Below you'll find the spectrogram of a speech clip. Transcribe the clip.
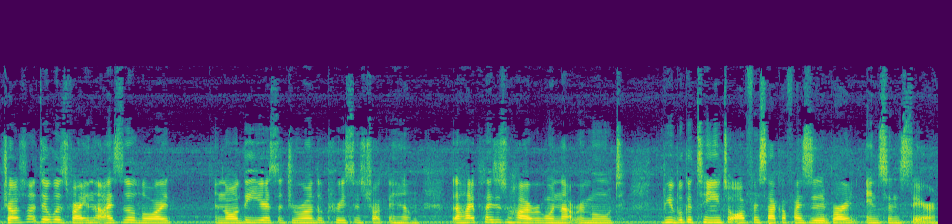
Joshua did was right in the eyes of the Lord in all the years that Jerome the priest instructed him. The high places, however, were not removed. The people continued to offer sacrifices and burn incense there.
